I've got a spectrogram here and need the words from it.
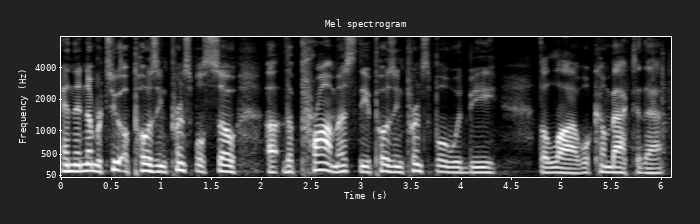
And then number two, opposing principles. So uh, the promise, the opposing principle would be the law. We'll come back to that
